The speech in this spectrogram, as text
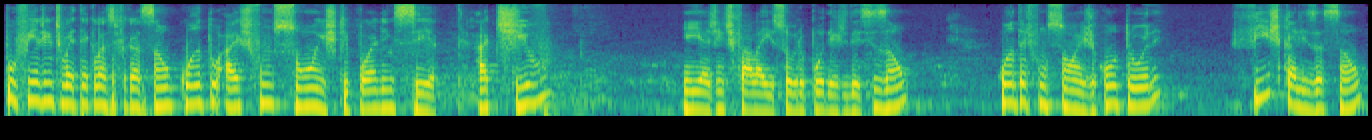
Por fim, a gente vai ter classificação quanto às funções que podem ser ativo, e a gente fala aí sobre o poder de decisão, quanto às funções de controle, fiscalização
